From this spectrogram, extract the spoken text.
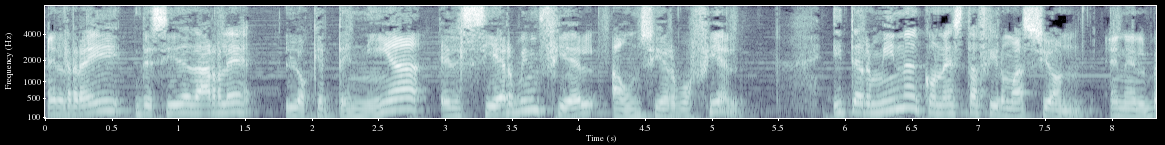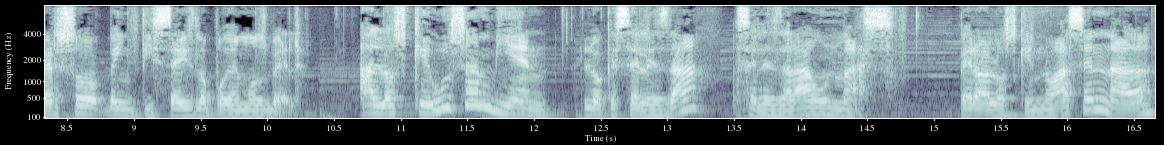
el rey decide darle lo que tenía el siervo infiel a un siervo fiel. Y termina con esta afirmación. En el verso 26 lo podemos ver. A los que usan bien lo que se les da, se les dará aún más pero a los que no hacen nada,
